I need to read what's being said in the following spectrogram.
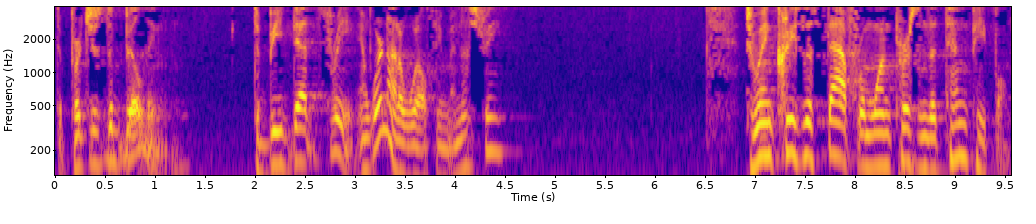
To purchase the building, to be debt free. And we're not a wealthy ministry. To increase the staff from one person to ten people.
